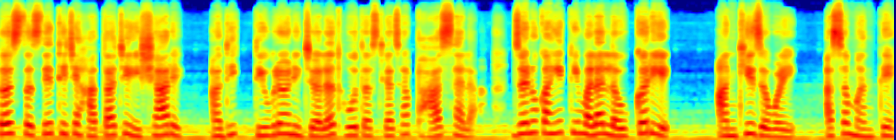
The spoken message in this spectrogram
तसतसे तिचे हाताचे इशारे अधिक तीव्र आणि जलद होत असल्याचा भास झाला. जणू काही ती मला लवकर ये आणखी जवळ ये असं म्हणते.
